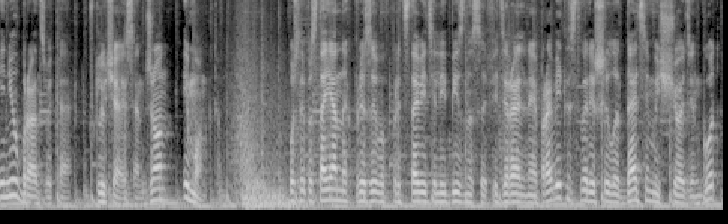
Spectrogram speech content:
и Нью-Брансвика, включая Сент-Джон и Монктон. После постоянных призывов представителей бизнеса федеральное правительство решило дать им еще один год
